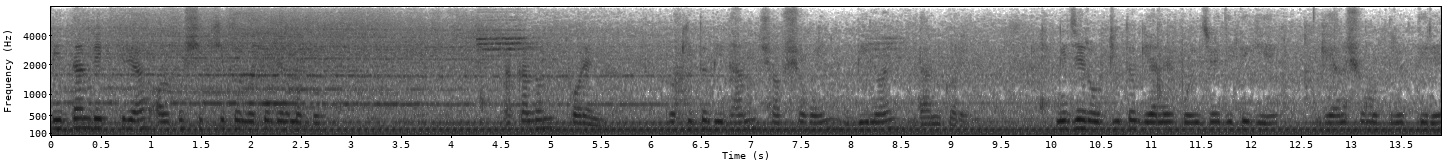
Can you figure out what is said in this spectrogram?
বিদ্যান ব্যক্তিরা অল্প শিক্ষিত লোকেদের মতো আকালন করেন। প্রকৃত বিধান সবসময় বিনয় দান করে। নিজের অর্জিত জ্ঞানের পরিচয় দিতে গিয়ে জ্ঞান সমুদ্রের তীরে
